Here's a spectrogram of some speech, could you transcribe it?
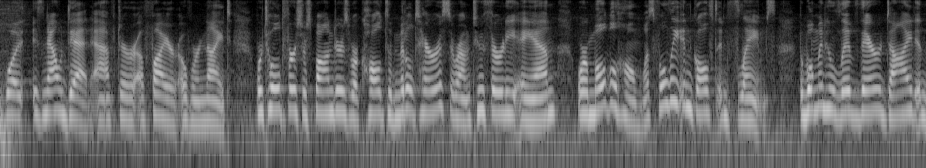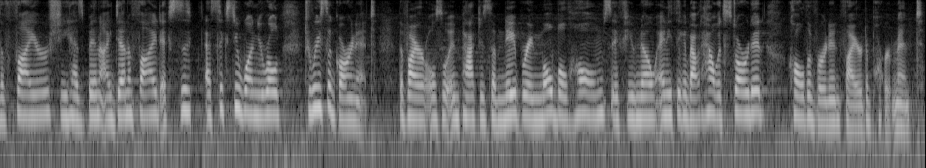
was, is now dead after a fire overnight. We're told first responders were called to Middle Terrace around 2.30 a.m. where a mobile home was fully engulfed in flames. The woman who lived there died in the fire. She has been identified as 61-year-old Teresa Garnett. The fire also impacted some neighboring mobile homes. If you know anything about how it started, call the Vernon Fire Department.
